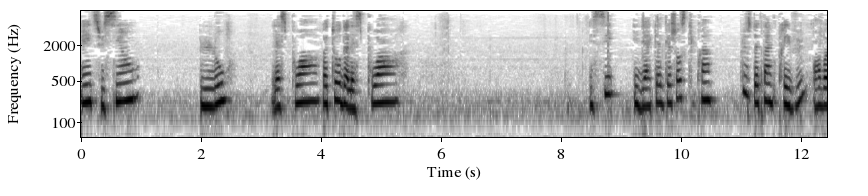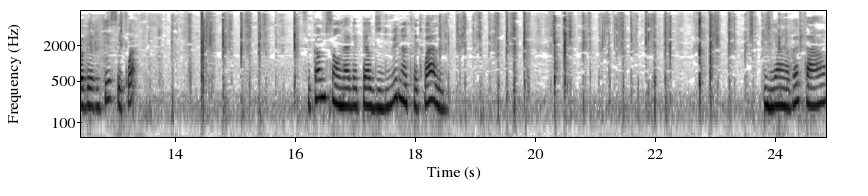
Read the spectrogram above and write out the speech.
Intuition, l'eau, l'espoir, retour de l'espoir. Ici, il y a quelque chose qui prend plus de temps que prévu. On va vérifier c'est quoi. C'est comme si on avait perdu de vue notre étoile. Il y a un retard.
